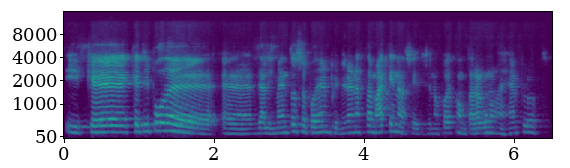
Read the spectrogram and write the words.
¿Y qué, tipo de, eh, de, alimentos se pueden imprimir en esta máquina? Si, si nos puedes contar algunos ejemplos.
